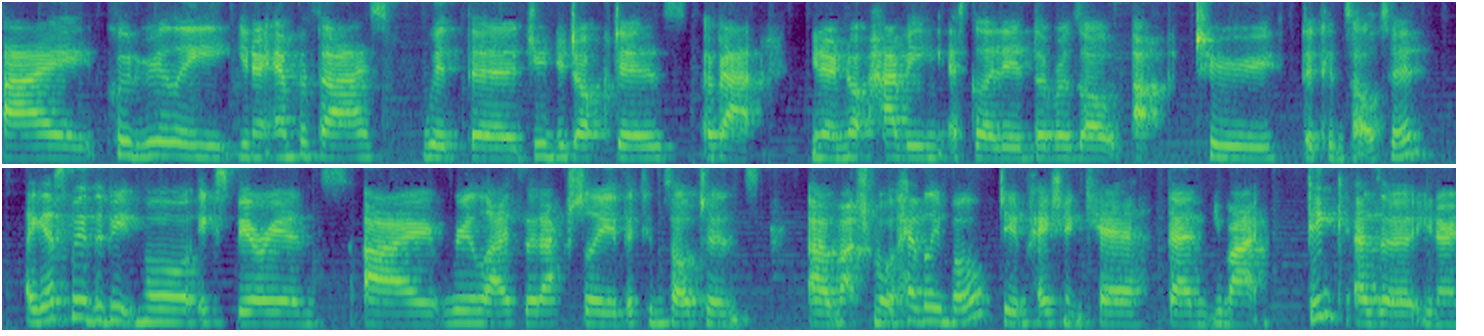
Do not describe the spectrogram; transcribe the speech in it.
I could really, you know, empathize with the junior doctors about, you know, not having escalated the result up to the consultant. I guess with a bit more experience, I realized that actually the consultants are much more heavily involved in patient care than you might think as a, you know,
